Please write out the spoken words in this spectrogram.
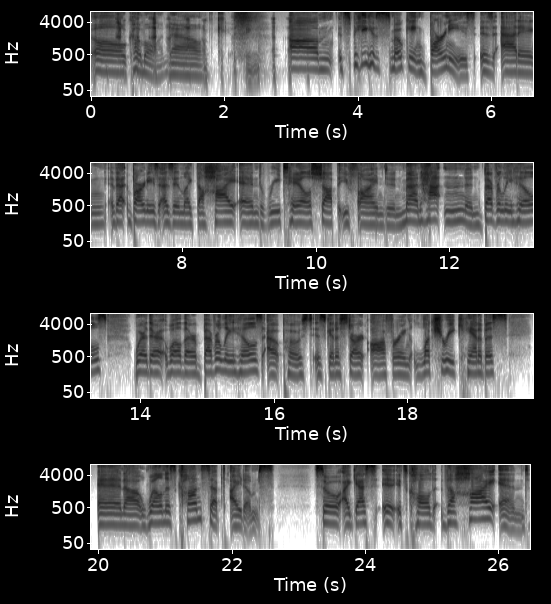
Oh, come on now. Kidding. Speaking of smoking, Barney's is adding that Barney's, as in like the high end retail shop that you find in Manhattan and Beverly Hills, where their well, their Beverly Hills outpost is going to start offering luxury cannabis and uh, wellness concept items. So I guess it, it's called the high end.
